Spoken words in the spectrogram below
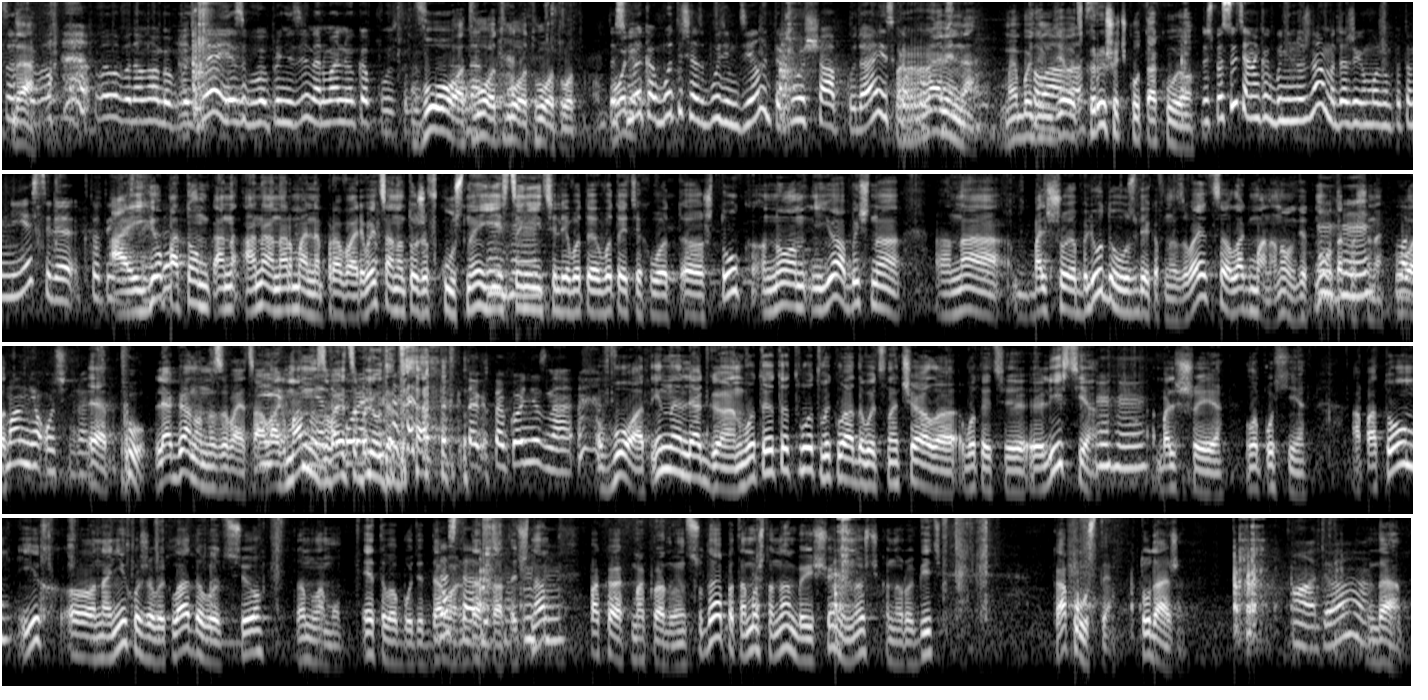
Да. Было, было бы намного вкуснее, если бы вы принесли нормальную капусту. Вот, Да. вот, вот, вот, вот. То есть мы как будто сейчас будем делать такую шапку, да, из капусты? Правильно. Мы будем Класс. делать крышечку такую. То есть, по сути, она как бы не нужна, мы даже ее можем потом не есть или кто-то А ест ее да? потом, она, она нормально проваривается, она тоже вкусная. Есть ценители вот, э, вот этих вот э, штук, но ее обычно на большое блюдо у узбеков называется лагман. Оно где-то, ну, вот такой. Вот. Лагман мне очень нравится. Э, фу, ляган он называется, а И- лагман нет, называется такое- блюдо. да. Так- Такой не знаю. Вот, и на ляган вот этот вот выкладывают сначала вот эти э, листья большие, лопухи, а потом их, э, на них уже выкладывают всю тамламу. Этого будет довольно Достаточно. достаточно. Пока их мы откладываем сюда, потому что нам бы еще немножечко нарубить капусты туда же. А, да. Да.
